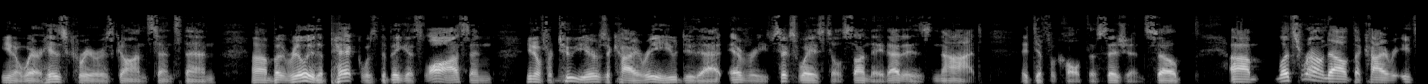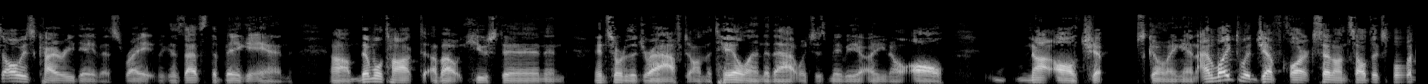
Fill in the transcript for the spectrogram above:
you know, where his career has gone since then. Um, but really the pick was the biggest loss. And, you know, for two years of Kyrie, you do that every six ways till Sunday. That is not a difficult decision. So, um, let's round out the Kyrie. It's always Kyrie Davis, right? Because that's the big end. Um, then we'll talk about Houston and, and sort of the draft on the tail end of that, which is maybe, uh, you know, all, not all chips going in. I liked what Jeff Clark said on Celtics blog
